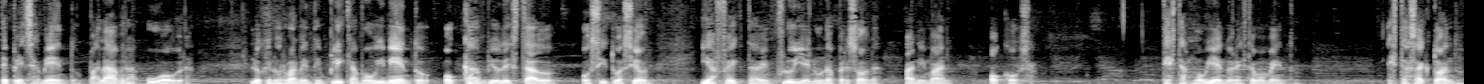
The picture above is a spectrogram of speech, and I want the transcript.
de pensamiento, palabra u obra, lo que normalmente implica movimiento o cambio de estado o situación y afecta e influye en una persona, animal o cosa. ¿Te estás moviendo en este momento? ¿Estás actuando?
